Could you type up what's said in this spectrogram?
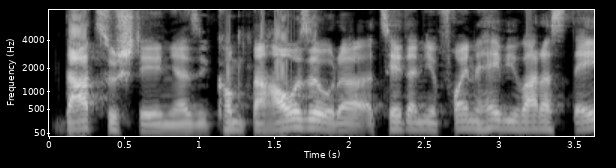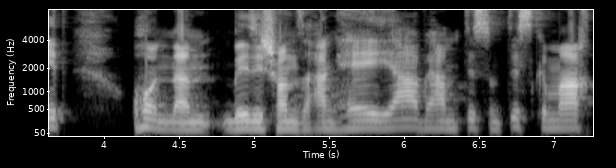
dazustehen. Ja, sie kommt nach Hause oder erzählt an ihr Freunde, hey, wie war das Date? Und dann will sie schon sagen, hey, ja, wir haben das und das gemacht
